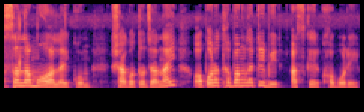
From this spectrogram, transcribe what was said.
আসসালামু আলাইকুম। স্বাগত জানাই অপরাধা বাংলা টিভির আজকের খবরে।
